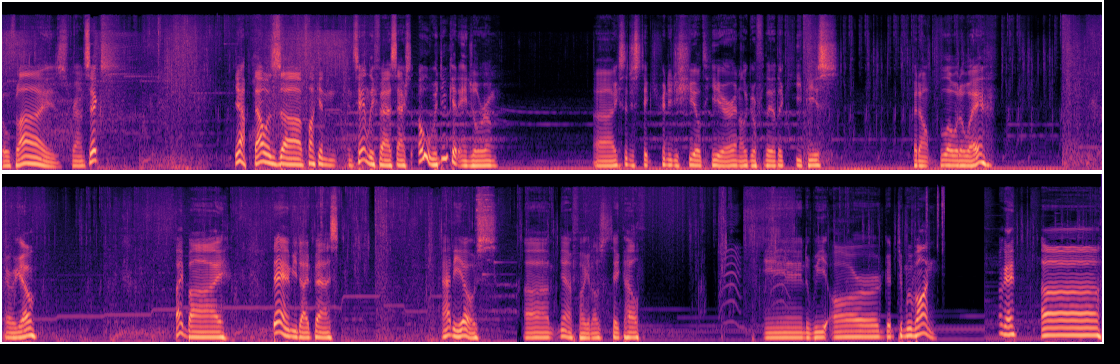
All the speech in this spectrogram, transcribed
Go flies. Round six. Yeah, that was uh, fucking insanely fast, actually. Oh, we do get Angel Room. Uh, I guess I just take Trinity Shield here, and I'll go for the other key piece. If I don't blow it away. There we go. Bye-bye. Damn, you died fast. Adios. Um, yeah, fuck it. I'll just take health. And we are good to move on. Okay. Uh,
